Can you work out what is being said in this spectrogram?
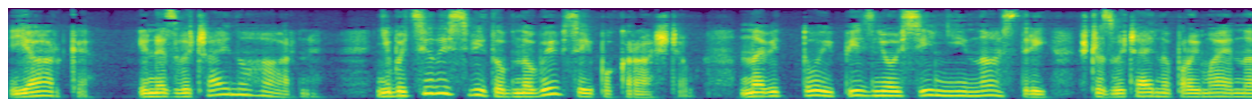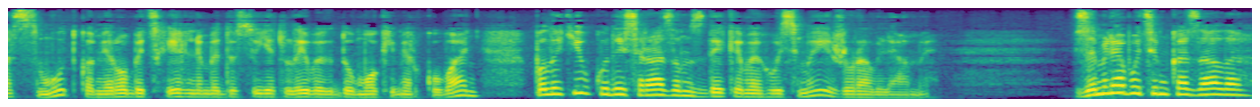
ярке і незвичайно гарне, ніби цілий світ обновився і покращав, навіть той пізньоосінній настрій, що, звичайно, проймає нас смутком і робить схильними до суєтливих думок і міркувань, полетів кудись разом з дикими гусьми і журавлями. Земля буцім казала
